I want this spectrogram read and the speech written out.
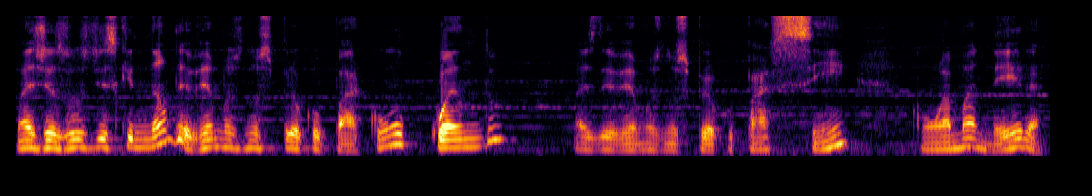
Mas Jesus diz que não devemos nos preocupar com o quando, mas devemos nos preocupar sim com a maneira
